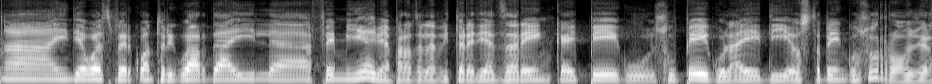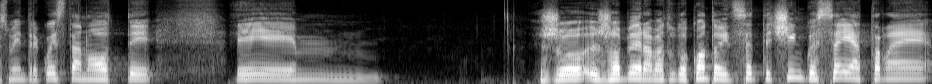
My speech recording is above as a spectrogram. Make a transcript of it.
a India Wells per quanto riguarda il femminile abbiamo parlato della vittoria di Azarenka Pegu, su Pegula e di Ostapenko su Rogers, mentre questa notte ehm, Jaber ha battuto Kontovic 7-5, 6-3,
